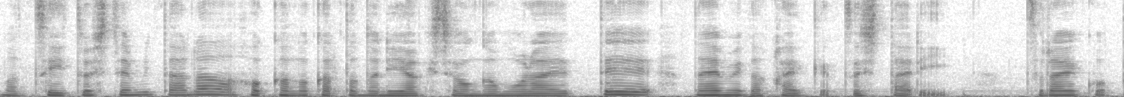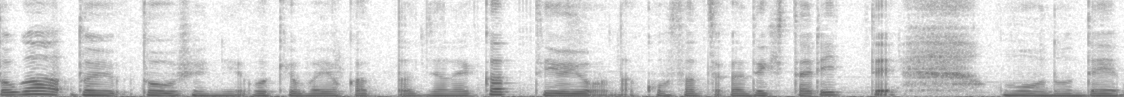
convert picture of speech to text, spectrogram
まあ、ツイートしてみたら他の方のリアクションがもらえて悩みが解決したり辛いことがどういうどういうふうに動けばよかったんじゃないかっていうような考察ができたりって思うので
